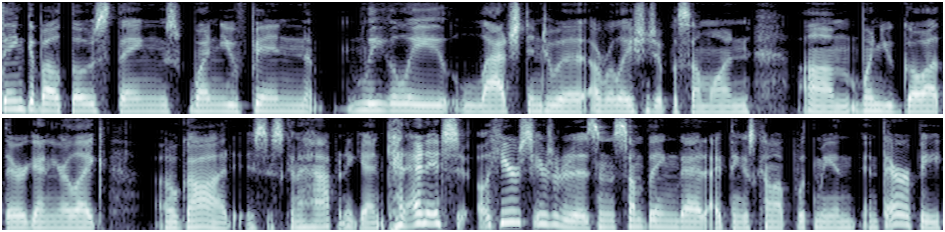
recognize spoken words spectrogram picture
think about those things when you've been legally latched into a, a relationship with someone um when you go out there again you're like oh god is this going to happen again? Can and it's here's here's what it is and it's something that i think has come up with me in, in therapy.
